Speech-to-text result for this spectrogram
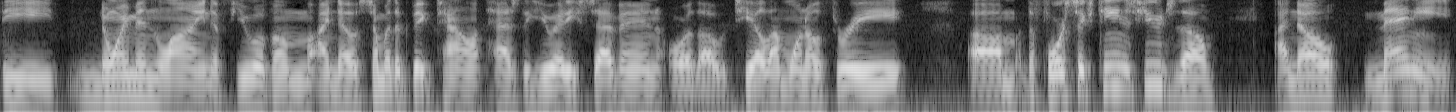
the Neumann line, a few of them, I know some of the big talent has the U87 or the TLM 103. Um, the 416 is huge, though. I know many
